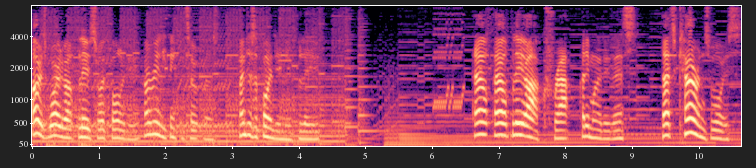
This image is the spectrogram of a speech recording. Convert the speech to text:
I was worried about Blue, so I followed you. I really think he's hopeless. I'm disappointed in you, Blue. Help, help, Blue! Ah, oh, crap. I didn't want to do this. That's Karen's voice.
